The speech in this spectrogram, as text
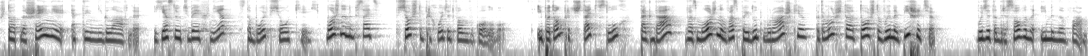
что отношения — это не главное. И если у тебя их нет, с тобой все окей. Можно написать все, что приходит вам в голову, и потом прочитать вслух. Тогда, возможно, у вас пойдут мурашки, потому что то, что вы напишете, будет адресовано именно вам.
